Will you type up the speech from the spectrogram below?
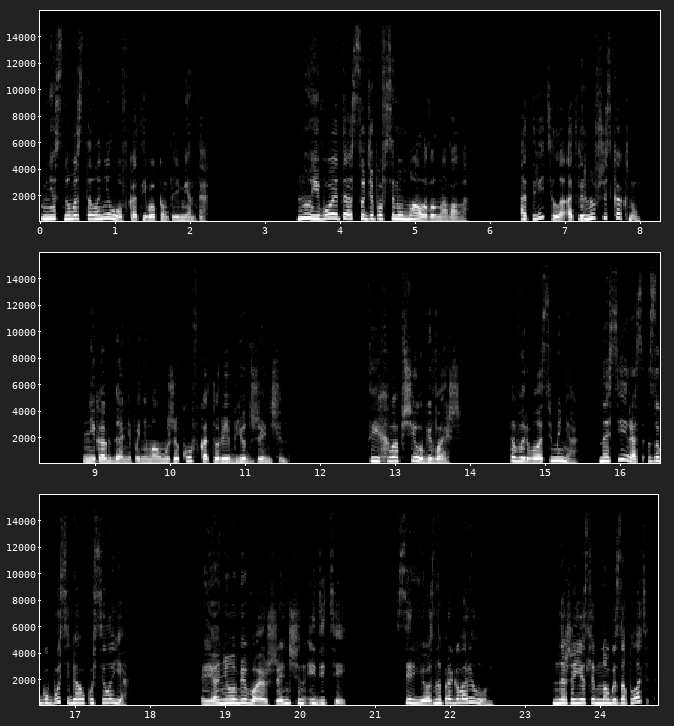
Мне снова стало неловко от его комплимента. Но его это, судя по всему, мало волновало. Ответила, отвернувшись к окну. Никогда не понимал мужиков, которые бьют женщин. «Ты их вообще убиваешь!» Вырвалось у меня. На сей раз за губу себя укусила я. «Я не убиваю женщин и детей», — серьезно проговорил он. Даже если много заплатят?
